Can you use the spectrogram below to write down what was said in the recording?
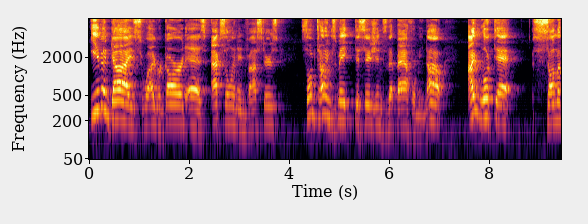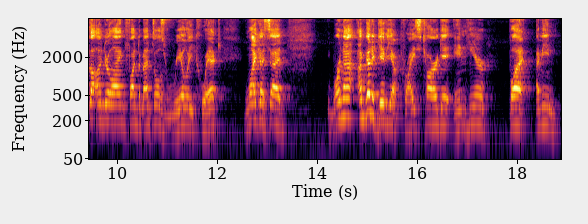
even guys who I regard as excellent investors sometimes make decisions that baffle me. Now, I looked at some of the underlying fundamentals really quick. Like I said, we're not, I'm going to give you a price target in here, but I mean,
